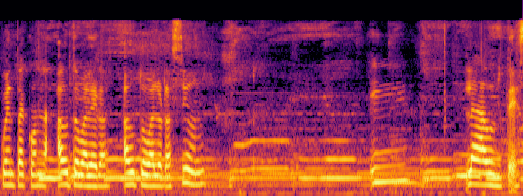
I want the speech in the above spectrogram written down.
cuenta con la autovaloración y la adultez.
